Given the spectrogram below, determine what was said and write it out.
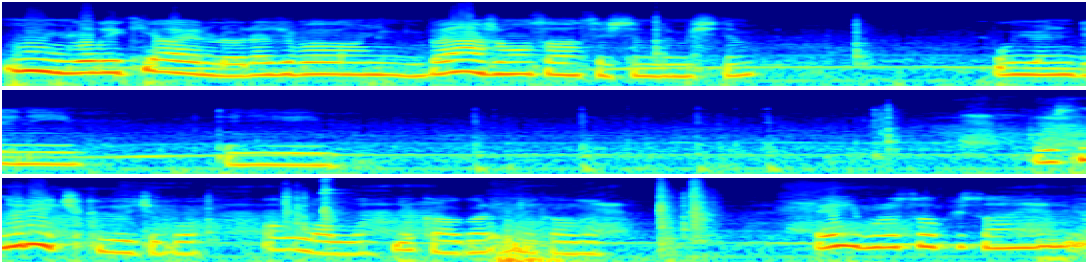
Hmm, yol ikiye ayrılıyor. Acaba ben her zaman sağ seçtim demiştim. Bu yönü deneyeyim. Deneyeyim. Burası nereye çıkıyor acaba? Allah Allah. Ne kadar ne kadar. Hey burası hapishane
